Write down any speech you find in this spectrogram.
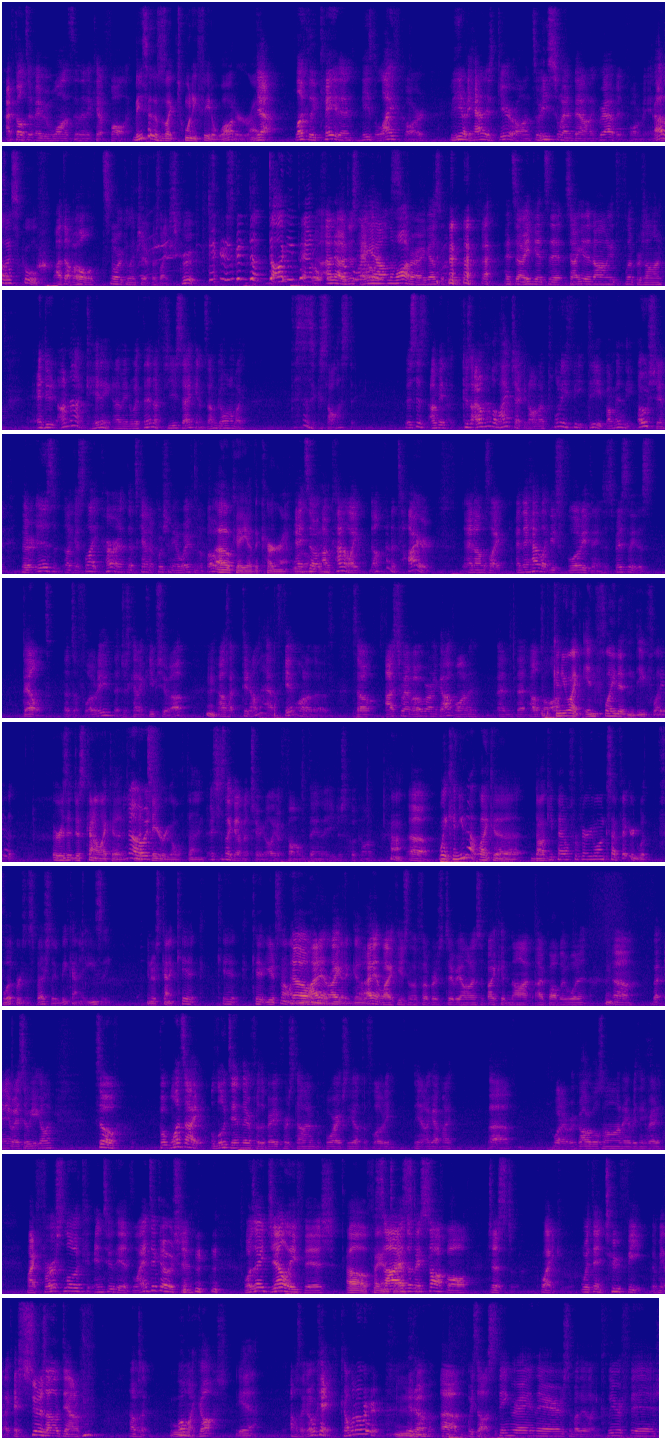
I felt it maybe once, and then it kept falling. But you said this was like 20 feet of water, right? Yeah. Luckily, Caden, he's the lifeguard, but he already had his gear on, so he swam down and grabbed it for me. And I, Oh, was that's cool. I thought my whole snorkeling trip was like screwed. You're just gonna doggy paddle. I know, just hang out in the water, I guess. would be and so he gets it. So I get it on, get the flippers on, and dude, I'm not kidding. I mean, within a few seconds, I'm going. I'm like, this is exhausting. This is, I mean, because I don't have a life jacket on. I'm 20 feet deep. I'm in the ocean. There is like a slight current that's kind of pushing me away from the boat. Oh, okay, yeah, the current. And so yeah. I'm kind of like, I'm kind of tired. And I was like, and they have like these floaty things. It's basically this belt that's a floaty that just kind of keeps you up. Hmm. And I was like, dude, I'm gonna have to get one of those. So I swam over and got one, and, and that helped a lot. Can you like inflate it and deflate it, or is it just kind of like a No, it's- material thing? It's just like a material, like a foam thing that you just hook on. Huh. Uh, Wait, can you not like a doggy paddle for very long? Because I figured with flippers, especially, it'd be kind of easy. You know, just kind of kick, kick, kick. It's not like no, I didn't like. go. I didn't like using the flippers to be honest. If I could not, I probably wouldn't. Hmm. Um, but anyway, so we get going. So, but once I looked in there for the very first time before I actually got the floaty, you know, I got my uh, whatever goggles on, everything ready. My first look into the Atlantic Ocean was a jellyfish oh, the size of a softball, just like within two feet of me. Like as soon as I looked down, I was like, "Oh my gosh!" Yeah. I was like, "Okay, coming over here." You Mhm. know, um, we saw a stingray in there, some other like clear fish.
